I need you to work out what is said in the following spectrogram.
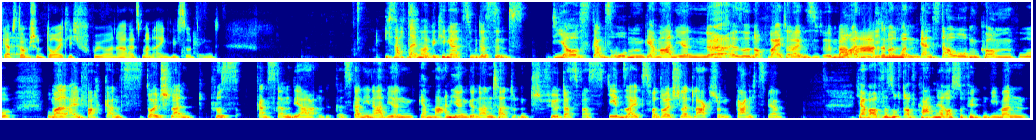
Gab es, glaube ich, schon deutlich früher, ne, als man eigentlich so denkt. Ich sage da immer Wikinger zu, das sind die aus ganz oben Germanien, ne? also noch weiter im, im Norden, die von, von, ganz da oben kommen, wo, wo man einfach ganz Deutschland plus ganz Skandinavien Germanien genannt hat und für das, was jenseits von Deutschland lag, schon gar nichts mehr. Ich habe auch versucht, auf Karten herauszufinden, wie man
